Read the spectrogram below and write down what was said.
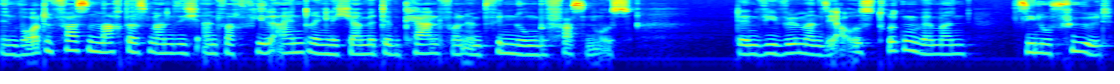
in Worte fassen, macht, dass man sich einfach viel eindringlicher mit dem Kern von Empfindungen befassen muss. Denn wie will man sie ausdrücken, wenn man sie nur fühlt,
